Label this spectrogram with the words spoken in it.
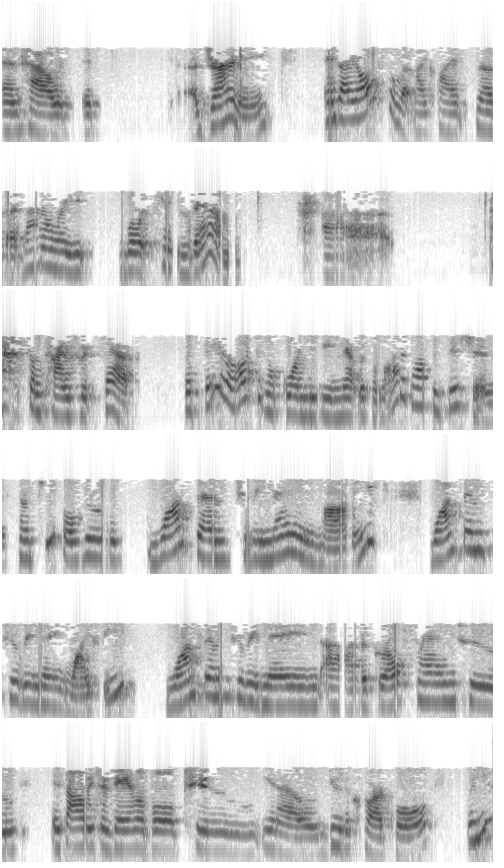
and how it, it's a journey. And I also let my clients know that not only will it take them uh, sometimes to accept but they are also going to be met with a lot of opposition from people who want them to remain mommy, want them to remain wifey, want them to remain uh, the girlfriend who is always available to, you know, do the carpool. When you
